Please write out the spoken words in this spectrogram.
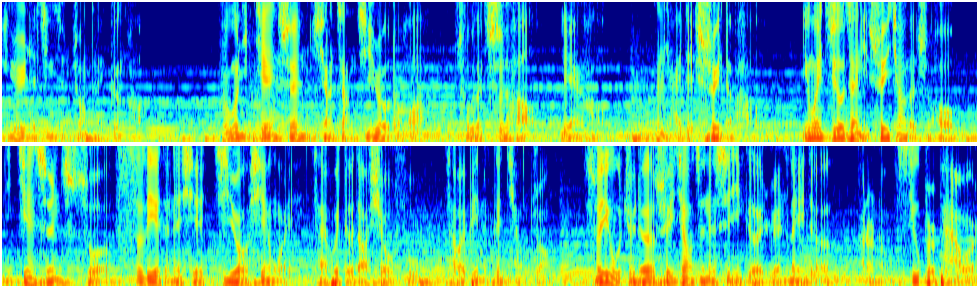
一日的精神状态更好？如果你健身想长肌肉的话，除了吃好练好，那你还得睡得好，因为只有在你睡觉的时候，你健身所撕裂的那些肌肉纤维才会得到修复，才会变得更强壮。所以我觉得睡觉真的是一个人类的，I don't know super power。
